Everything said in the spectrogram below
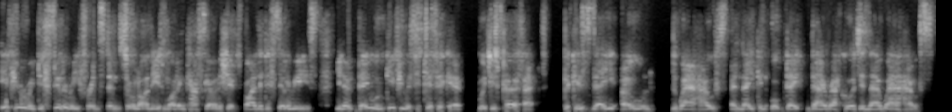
if you're a distillery, for instance, so a lot of these modern cask ownerships by the distilleries, you know, they will give you a certificate, which is perfect because they own the warehouse and they can update their records in their warehouse.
